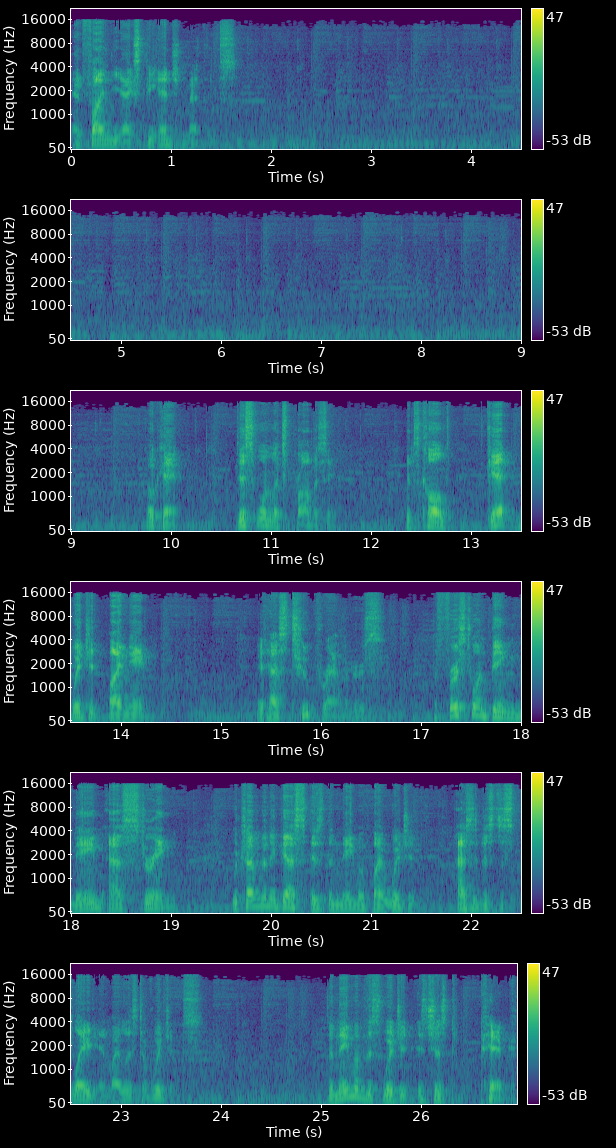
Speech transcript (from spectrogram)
and find the XP engine methods. Okay, this one looks promising. It's called get widget by name. It has two parameters, the first one being name as string, which I'm going to guess is the name of my widget as it is displayed in my list of widgets. The name of this widget is just pick,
